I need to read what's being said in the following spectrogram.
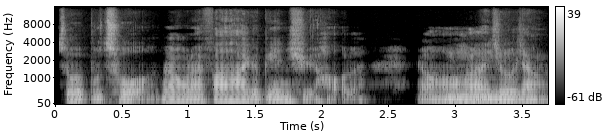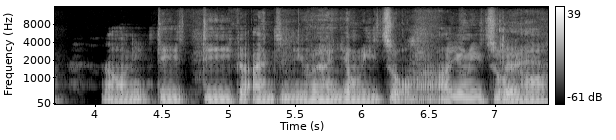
做的不错，那我来发他一个编曲好了。然后后来就这样，然后你第一第一个案子你会很用力做嘛，然后用力做以后，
